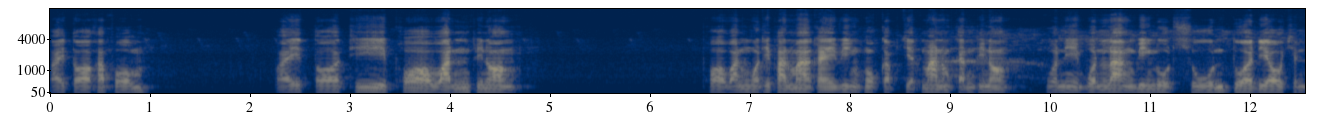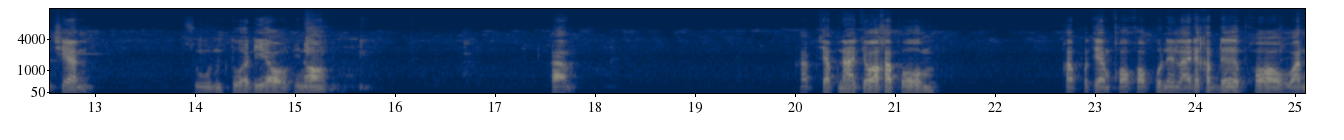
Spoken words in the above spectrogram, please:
ไปต่อครับผม ไปต่อที่พ่อวันพี่น้อง พ่อวันงวดที่ผ่านมาไก่วิ่งหกกับเจ็ดมานำกันพี่น้อง วันนี้บนล่างวิ่งรูดศูนย์ตัวเดียวเฉียนเฉียนศูนย์ตัวเดียวพี่น้อง ครับ ครับแคปหน้าจอครับผม ครับพอเตรียมขอขอบคุณในหลายๆนะครับ เด้อพ่อวัน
